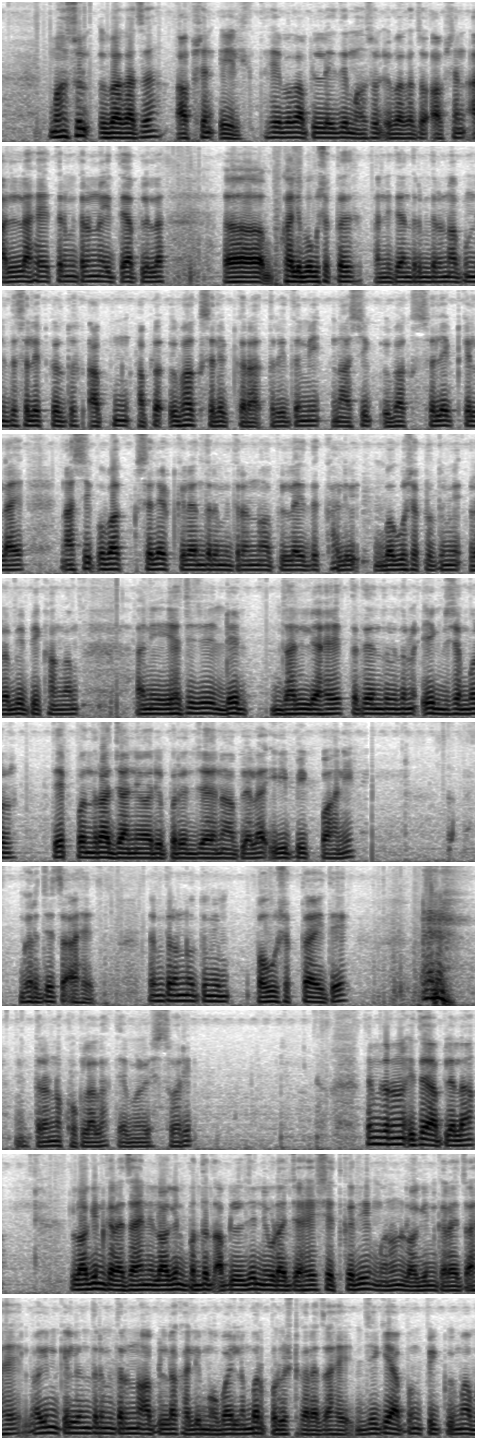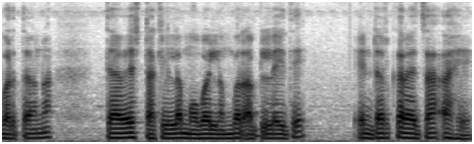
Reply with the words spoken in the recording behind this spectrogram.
महसूल विभागाचं ऑप्शन येईल. हे बघा आपल्याला इथे महसूल विभागाचं ऑप्शन आलेलं आहे. तर मित्रांनो इथे आपल्याला खाली बघू शकता. आणि त्यानंतर मित्रांनो आपण इथे सिलेक्ट करतो. आपण आपला विभाग सिलेक्ट करा. तर इथं मी नाशिक विभाग सिलेक्ट केला आहे. नाशिक विभाग सिलेक्ट केल्यानंतर मित्रांनो आपल्याला इथे खाली बघू शकता तुम्ही रब्बी पीक हंगाम. आणि ह्याची जी डेट झालेली आहे तर त्यानंतर मित्रांनो एक डिसेंबर ते पंधरा जानेवारीपर्यंत जे आहे ना आपल्याला ई पीक पाहणी गरजेचं आहे. तर मित्रांनो तुम्ही पाहू शकता इथे. मित्रांनो खोकलाला त्यामुळे सॉरी तर मित्रांनो इथे आपल्याला लॉग इन करायचं आहे आणि लॉग इन पद्धत आपल्याला जे निवडायची आहे शेतकरी म्हणून लॉग इन करायचं आहे. लॉग इन केल्यानंतर मित्रांनो आपल्याला खाली मोबाईल नंबर प्रविष्ट करायचा आहे जे की आपण पीक विमा भरताना त्यावेळेस टाकलेला मोबाईल नंबर आपल्याला इथे एंटर करायचा आहे.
